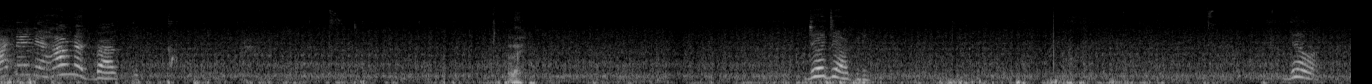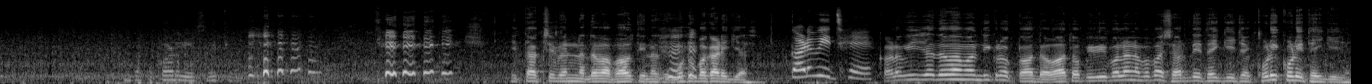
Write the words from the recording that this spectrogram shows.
આ તેને હાવ ભાગતું લે. જોજો આગળ. જવા હિતાક્ષીબેનને દવા ભાવતી નથી મોટું બગાડી ગયા છે. કડવી છે. કડવી છે દવામાં દીકરો તો દવા તો પીવી પડે ને બાપા શરદી થઈ ગઈ છે ખોડી ખોડી થઈ ગઈ છે.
